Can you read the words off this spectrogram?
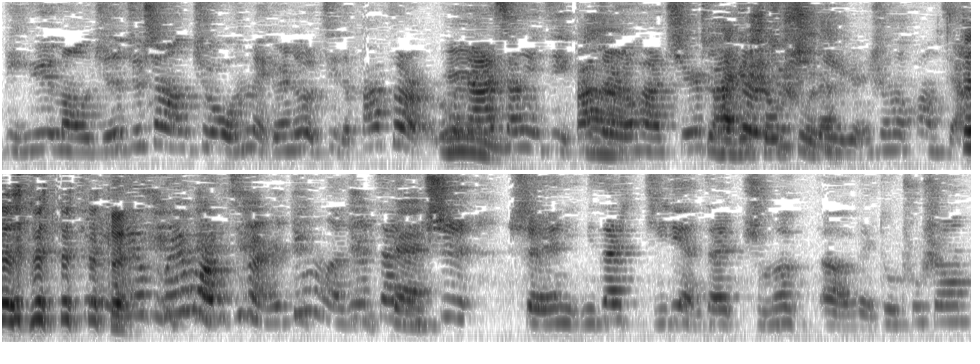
比喻吗？我觉得就像就是我们每个人都有自己的八字儿，如果大家相信自己八字儿的话，其实八字儿就是你人生的框架。对对对就是你这个 framework 基本上是定了，就是在对你是谁，你你在几点，在什么呃纬度出生，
